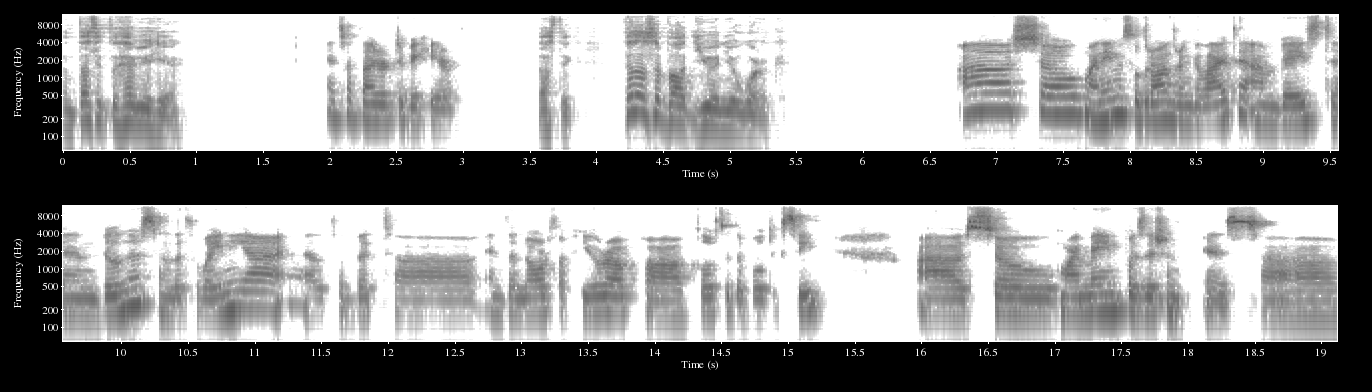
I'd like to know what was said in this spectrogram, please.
Fantastic to have you here. It's a pleasure to be here. Fantastic. Tell us about you and your work. Uh, so my name is Audronė Drungilaitė. I'm based in Vilnius in Lithuania, a little bit uh, in the north of Europe, uh, close to the Baltic Sea. Uh, so my main position is uh,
